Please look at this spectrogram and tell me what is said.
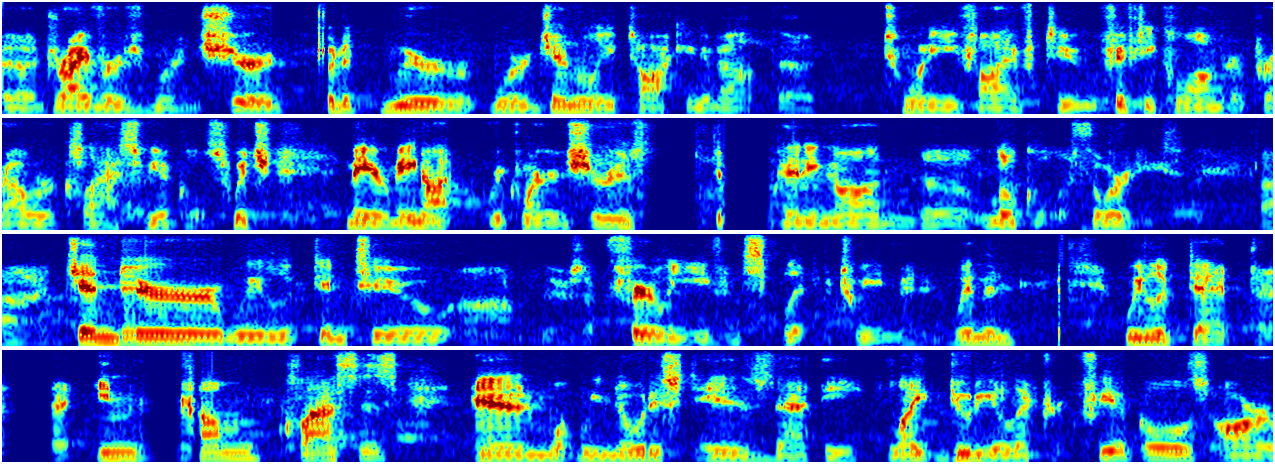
uh, drivers were insured. But it, we're we're generally talking about the 25 to 50 kilometer per hour class vehicles, which may or may not require insurance depending on the local authorities. Uh, gender, we looked into, um, there's a fairly even split between men and women. We looked at uh, income classes, and what we noticed is that the light duty electric vehicles are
